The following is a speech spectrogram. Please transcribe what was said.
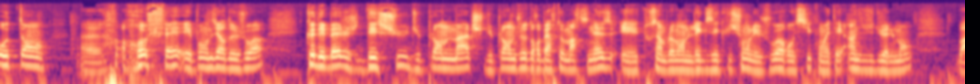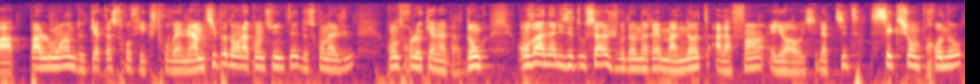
autant euh, refaits et bondir de joie que des Belges déçus du plan de match, du plan de jeu de Roberto Martinez et tout simplement de l'exécution, les joueurs aussi qui ont été individuellement bah, pas loin de catastrophique, je trouvais, mais un petit peu dans la continuité de ce qu'on a vu contre le Canada. Donc, on va analyser tout ça. Je vous donnerai ma note à la fin et il y aura aussi la petite section prono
